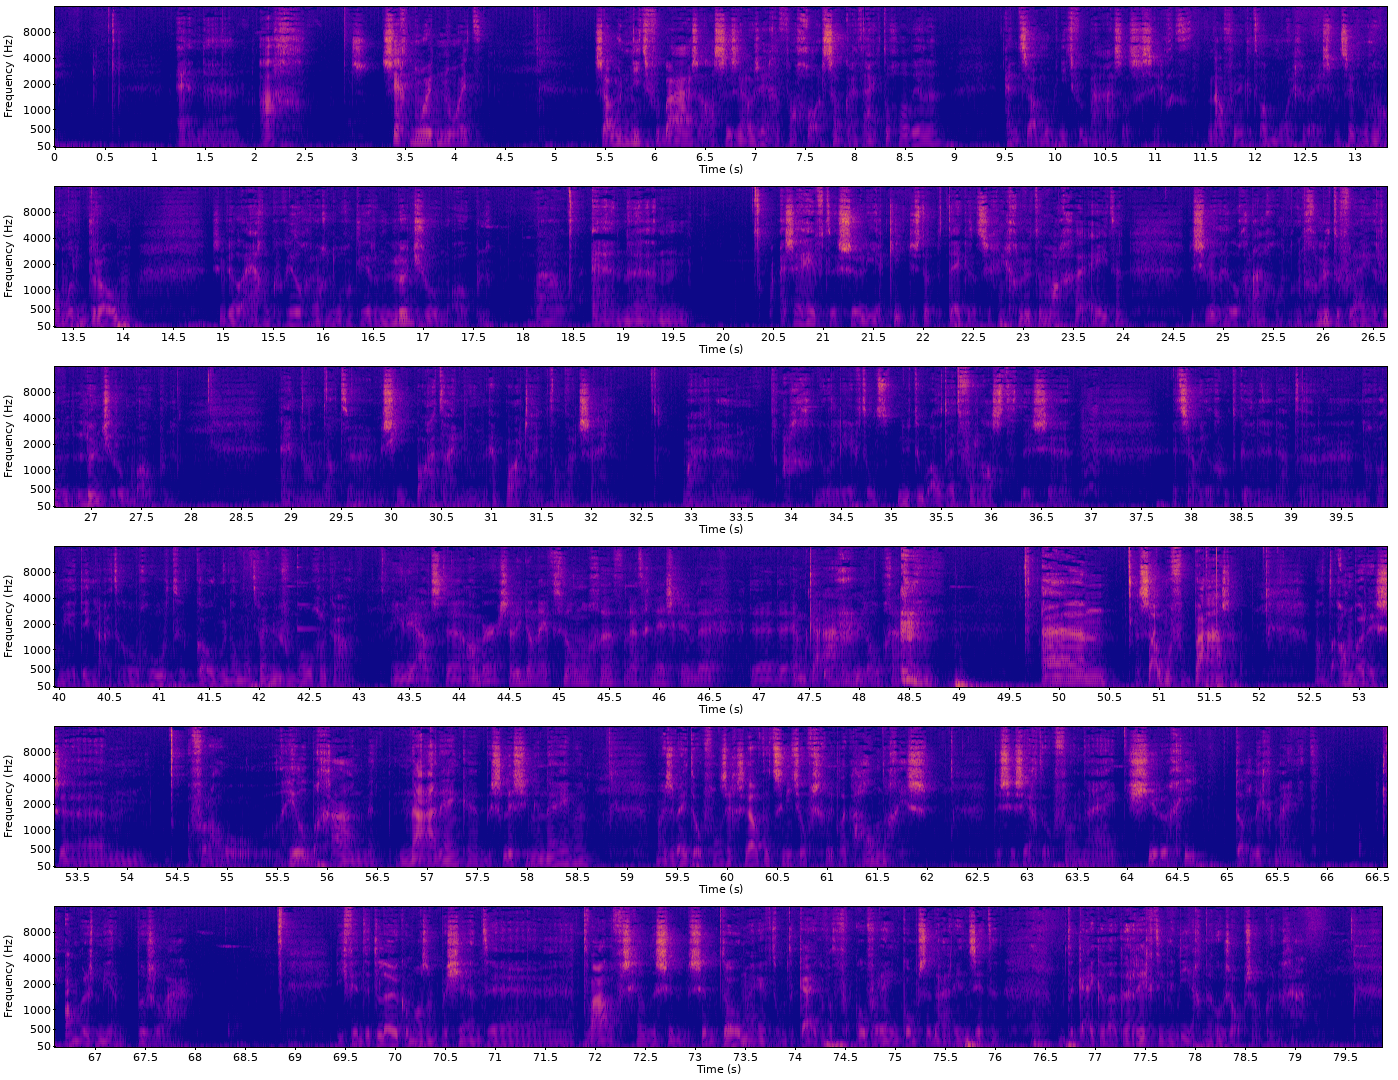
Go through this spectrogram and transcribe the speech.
En eh, ach, zeg nooit nooit. Zou me niets verbazen als ze zou zeggen van, goh, dat zou ik uiteindelijk toch wel willen. En het zou me ook niet verbazen als ze zegt, nou vind ik het wel mooi geweest. Want ze heeft nog een andere droom. Ze wil eigenlijk ook heel graag nog een keer een lunchroom openen. Wauw. En ehm, ze heeft celiakie, dus dat betekent dat ze geen gluten mag eh, eten. Dus ze wil heel graag gewoon een glutenvrije lunchroom openen. En dan dat eh, misschien parttime doen en parttime tandarts zijn. Maar ehm, ach, Noorlie heeft ons tot nu toe altijd verrast. Dus eh, het zou heel goed kunnen dat er eh, nog wat meer dingen uit de hoge hoed komen dan dat wij nu voor mogelijk houden. En jullie oudste Amber, zou die dan eventueel nog eh, vanuit geneeskunde de, de MKA willen opgaan? Ehm, het zou me verbazen. Want Amber is ehm, vooral heel begaan met nadenken, beslissingen nemen. Maar ze weet ook van zichzelf dat ze niet zo verschrikkelijk handig is. Dus ze zegt ook van, nee, chirurgie, dat ligt mij niet. Amber is meer een puzzelaar. Die vindt het leuk om als een patiënt eh, twaalf verschillende sym- symptomen heeft... om te kijken wat voor overeenkomsten daarin zitten. Om te kijken welke richting de diagnose op zou kunnen gaan.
